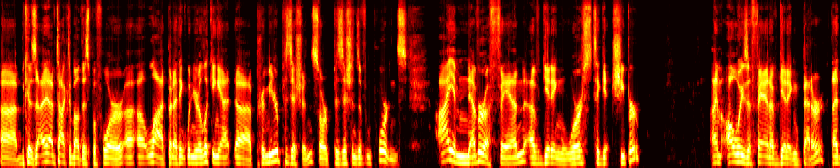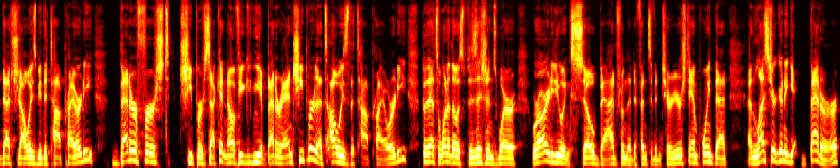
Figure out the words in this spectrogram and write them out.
Uh, because I, have talked about this before uh, a lot, but I think when you're looking at uh, premier positions or positions of importance, I am never a fan of getting worse to get cheaper. I'm always a fan of getting better. That that should always be the top priority. Better first, cheaper second. Now, if you can get better and cheaper, that's always the top priority. But that's one of those positions where we're already doing so bad from the defensive interior standpoint that unless you're going to get better,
